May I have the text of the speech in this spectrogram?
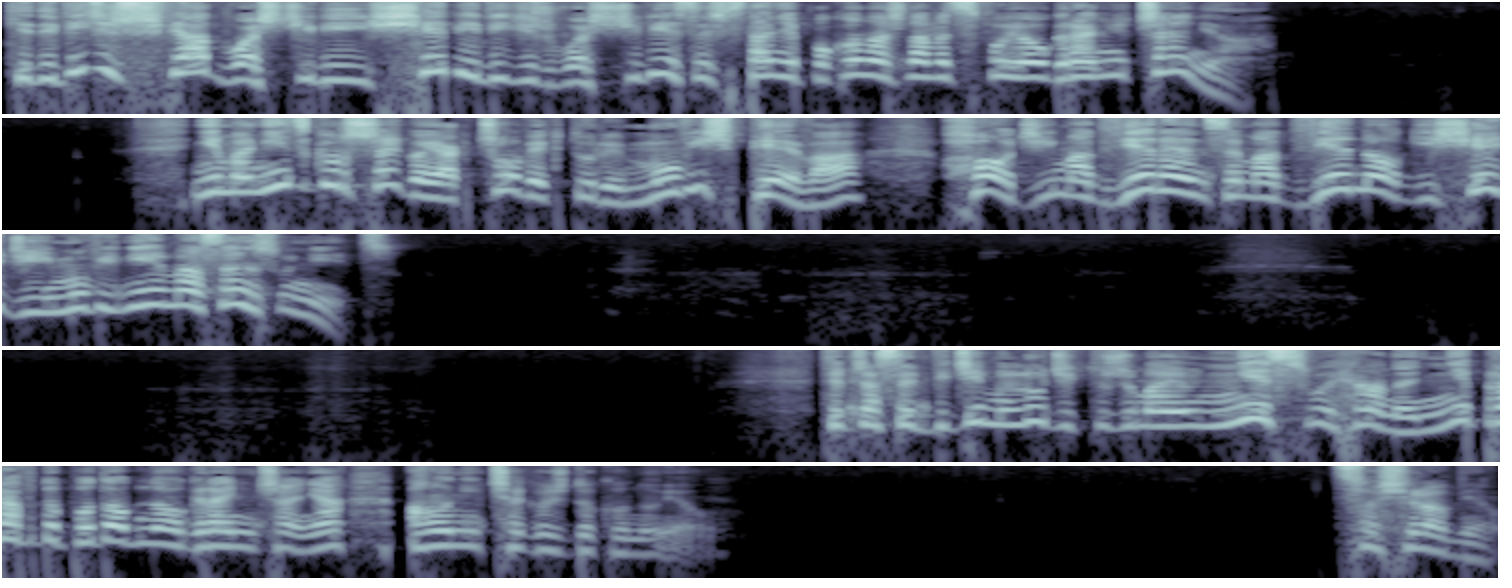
kiedy widzisz świat właściwie i siebie widzisz właściwie, jesteś w stanie pokonać nawet swoje ograniczenia. Nie ma nic gorszego, jak człowiek, który mówi, śpiewa, chodzi, ma dwie ręce, ma dwie nogi, siedzi i mówi, nie ma sensu nic. Tymczasem widzimy ludzi, którzy mają niesłychane, nieprawdopodobne ograniczenia, a oni czegoś dokonują. Coś robią.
